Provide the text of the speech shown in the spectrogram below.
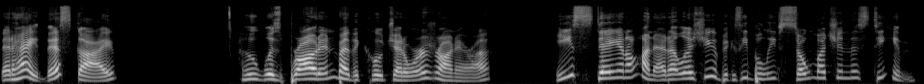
That hey, this guy who was brought in by the coach at Orgeron era he's staying on at LSU because he believes so much in this team.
